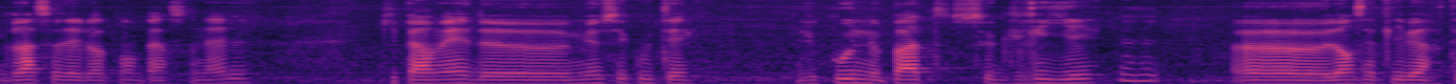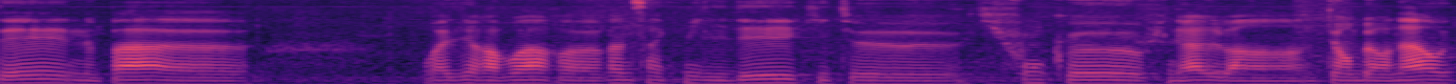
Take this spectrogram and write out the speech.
grâce au développement personnel qui permet de mieux s'écouter. Du coup, ne pas se griller Mhm. euh, dans cette liberté, ne pas, euh, on va dire, avoir euh, 25 000 idées qui, te, qui font que au final, ben, tu es en burn-out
